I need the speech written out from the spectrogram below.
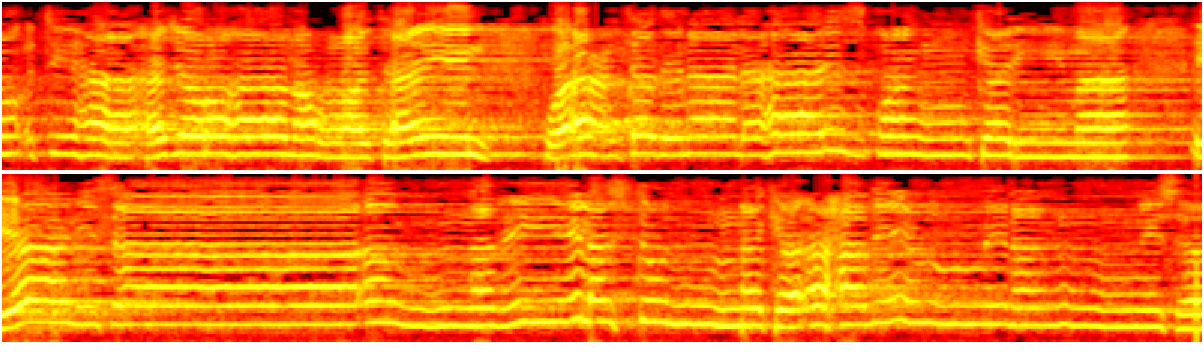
نؤتها أجرها مرتين وأعتدنا لها رزقا كريما. يا نساء النبي لستن كأحد من النساء.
